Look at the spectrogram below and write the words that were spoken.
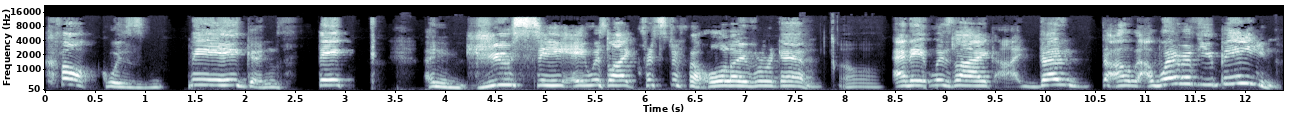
cock was big and thick and juicy. It was like Christopher all over again. oh, And it was like, I don't, oh, where have you been?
